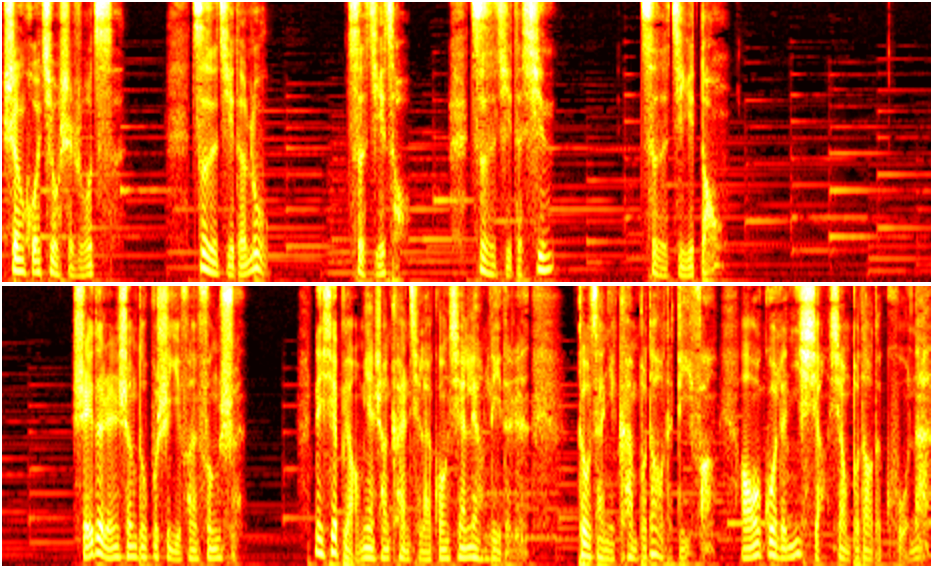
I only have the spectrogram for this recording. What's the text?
生活就是如此，自己的路，自己走，自己的心。自己懂。谁的人生都不是一帆风顺，那些表面上看起来光鲜亮丽的人，都在你看不到的地方熬过了你想象不到的苦难。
